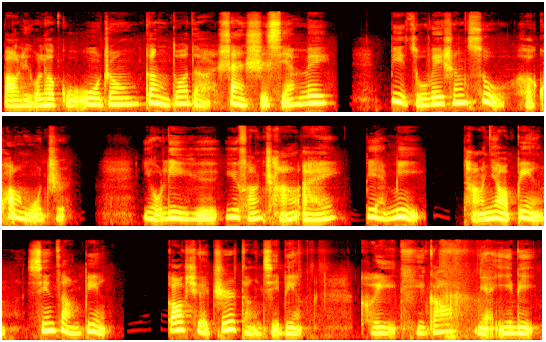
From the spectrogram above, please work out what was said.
保留了谷物中更多的膳食纤维、B 族维生素和矿物质，有利于预防肠癌、便秘、糖尿病、心脏病、高血脂等疾病，可以提高免疫力。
